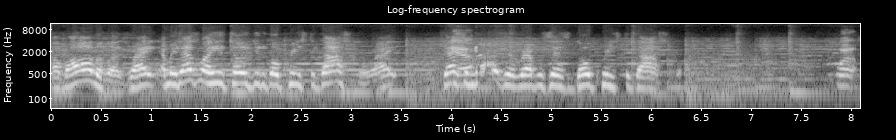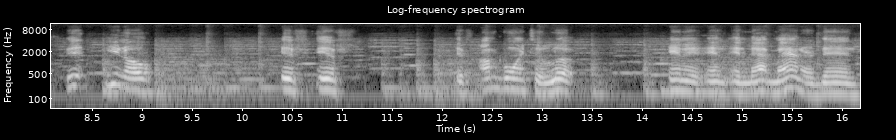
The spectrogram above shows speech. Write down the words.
of all of us, right? I mean, that's why he told you to go preach the gospel, right? That's yeah. another represents go preach the gospel. Well, it, you know, if if if I'm going to look in it in, in that manner, then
